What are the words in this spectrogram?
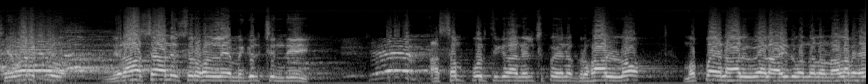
చివరకు నిరాశా నిస్పృహలనే మిగిల్చింది. అసంపూర్తిగా నిలిచిపోయిన గృహాల్లో ముప్పై నాలుగు వేల ఐదు వందల నలభై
